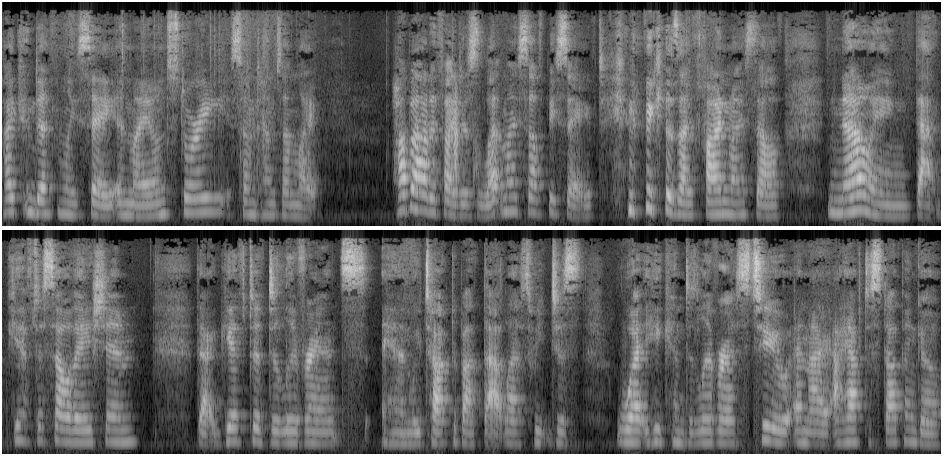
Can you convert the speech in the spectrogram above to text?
I can definitely say in my own story, sometimes I'm like, how about if I just let myself be saved? because I find myself knowing that gift of salvation, that gift of deliverance, and we talked about that last week, just what he can deliver us to. And I, I have to stop and go,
